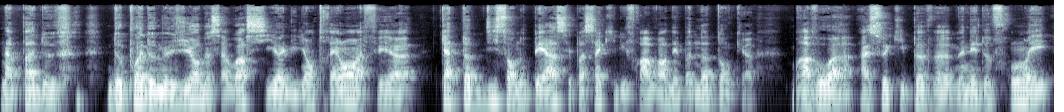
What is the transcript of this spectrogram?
n'a pas de, de poids de mesure de savoir si euh, Lilian Tréant a fait euh, 4 top 10 en OPA, c'est pas ça qui lui fera avoir des bonnes notes. Donc euh, bravo à, ceux qui peuvent euh, mener de front. Et,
